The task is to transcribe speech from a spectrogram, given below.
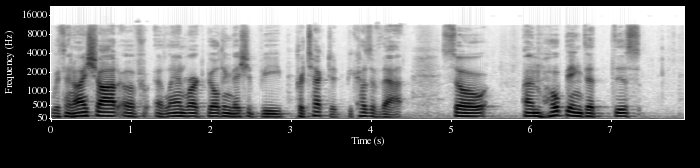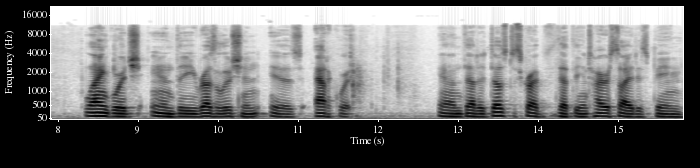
within eyeshot of a landmarked building, they should be protected because of that. So I'm hoping that this language in the resolution is adequate and that it does describe that the entire site is being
